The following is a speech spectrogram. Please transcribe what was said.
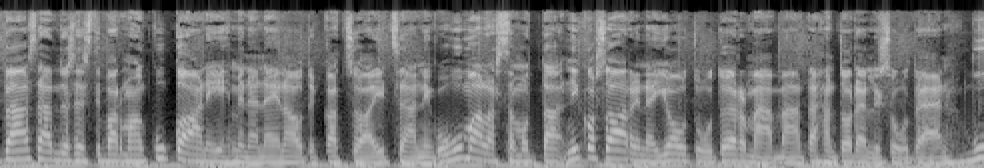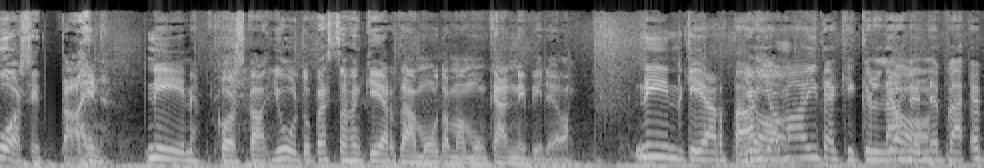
pääsääntöisesti varmaan kukaan ihminen ei nauti katsoa itseään niin kuin humalassa, mutta Niko Saarinen joutuu törmäämään tähän todellisuuteen vuosittain. Niin. Koska YouTubessahan kiertää muutama mun kännivideo. Niin kiertää. Joo. Joo, mä oon itekin kyllä nähnyt Joo. ne pä-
